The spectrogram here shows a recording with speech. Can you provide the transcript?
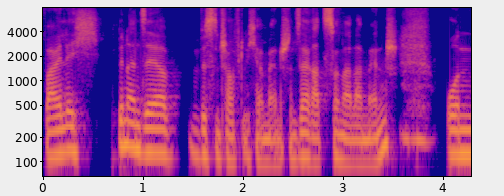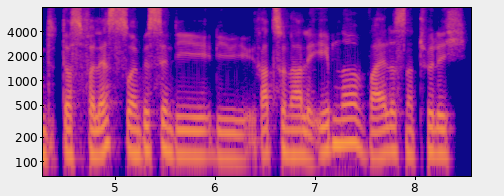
weil ich bin ein sehr wissenschaftlicher Mensch, ein sehr rationaler Mensch. Mhm. Und das verlässt so ein bisschen die, die rationale Ebene, weil es natürlich,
